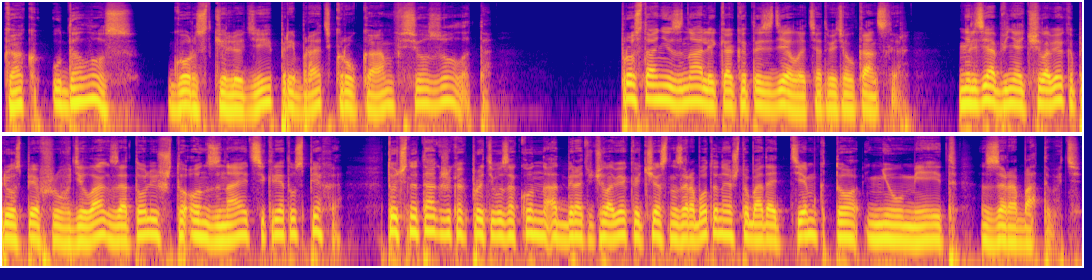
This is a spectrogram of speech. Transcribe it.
как удалось горстке людей прибрать к рукам все золото? «Просто они знали, как это сделать», — ответил канцлер. «Нельзя обвинять человека, преуспевшего в делах, за то лишь, что он знает секрет успеха. Точно так же, как противозаконно отбирать у человека честно заработанное, чтобы отдать тем, кто не умеет зарабатывать.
